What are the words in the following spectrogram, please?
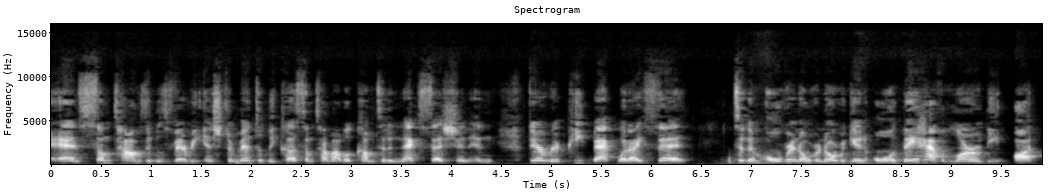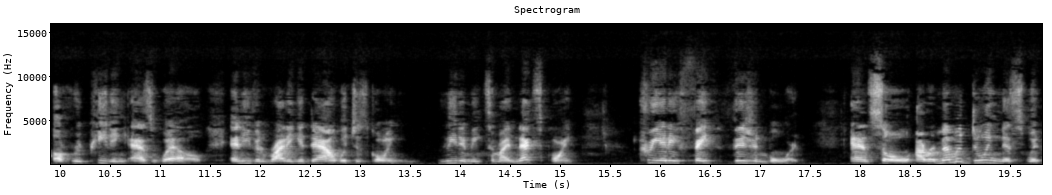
and sometimes it was very instrumental because sometimes I would come to the next session and they'll repeat back what I said to them over and over and over again, or they have learned the art of repeating as well and even writing it down, which is going leading me to my next point. Create a faith vision board. And so I remember doing this with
